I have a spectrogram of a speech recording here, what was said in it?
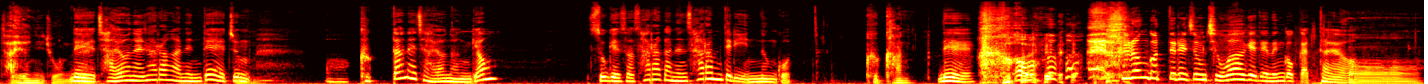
자연이 좋은데. 네, 자연을 사랑하는데 좀, 음. 어, 극단의 자연 환경 속에서 살아가는 사람들이 있는 곳. 극한. 네. 어, 그런 것들을 좀 좋아하게 되는 것 같아요. 어.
